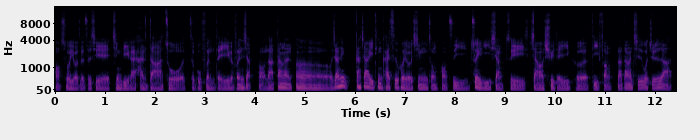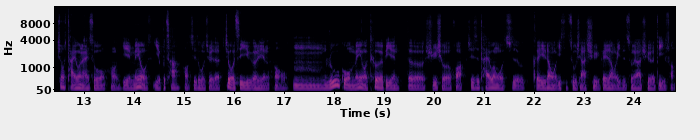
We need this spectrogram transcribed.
哦所有的这些经历来和大家做这部分的一个分享哦。那当然，呃，我相信大家一定还是会有心目中哦自己最理想、最想要去的一个地方。那当然，其实我觉得啊，就台湾来说哦，也没有也不差哦。其实我觉得，就我自己而言哦，嗯，如果没有特别的需求。话，其实台湾我是可以让我一直住下去，可以让我一直住下去的地方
